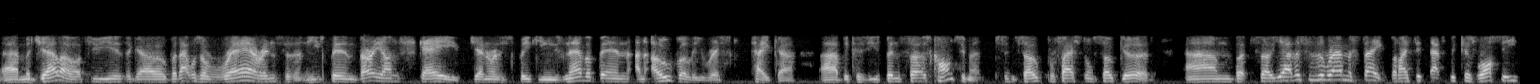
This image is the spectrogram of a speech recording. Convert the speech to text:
uh, Mugello a few years ago, but that was a rare incident. He's been very unscathed, generally speaking. He's never been an overly risk taker uh, because he's been so consummate, been so professional, so good. Um, but so yeah, this is a rare mistake, but I think that's because Rossi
